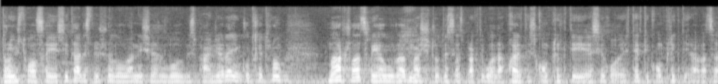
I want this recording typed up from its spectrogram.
დროის თვალსაზრისით არის მნიშვნელოვანი შესაძლებლობების ფანჯარა იმ კუთხით რომ მართლაც რეალურად მაშინ როდესაც პრაქტიკულად აფხაზეთის კონფლიქტი ეს იყო ერთ-ერთი კონფლიქტი რაღაცა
